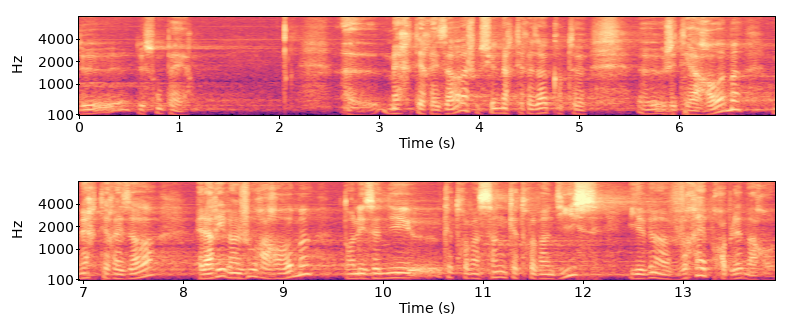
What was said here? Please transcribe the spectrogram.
de son père. Euh, Mère Teresa, je me souviens de Mère Teresa quand euh, j'étais à Rome. Mère Teresa, elle arrive un jour à Rome, dans les années 85-90, il y avait un vrai problème à Rome.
